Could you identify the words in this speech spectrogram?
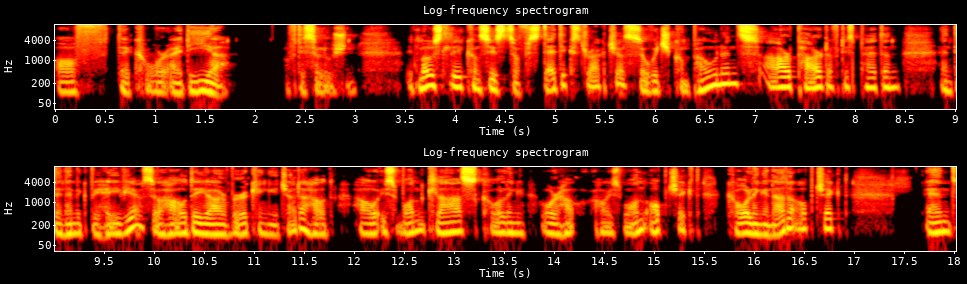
of the core idea of the solution. It mostly consists of static structures, so which components are part of this pattern, and dynamic behavior, so how they are working each other, how, how is one class calling, or how, how is one object calling another object, and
